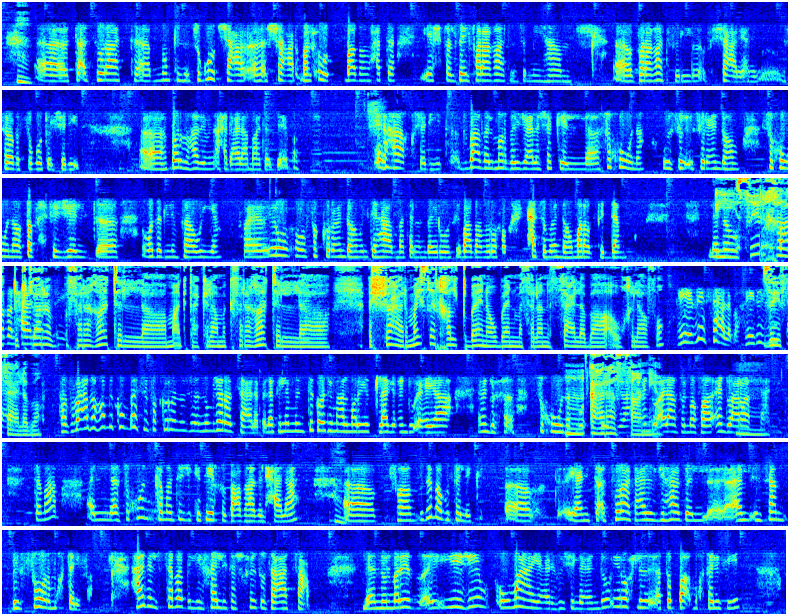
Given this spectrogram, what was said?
آه تأثرات آه ممكن سقوط شعر آه الشعر ملحوظ. بعضهم حتى يحصل زي الفراغات نسميها آه فراغات في الشعر يعني بسبب السقوط الشديد. آه برضو هذه من أحد علامات الذئبه إرهاق شديد. بعض المرضى يجي على شكل سخونة ويصير عندهم سخونة وطفح في الجلد آه، غدد لمفاويه فيروحوا يفكروا عندهم التهاب مثلا فيروسي بعضهم يروحوا يحسبوا عندهم مرض في الدم. يصير خلط دكتورة فراغات ما أقطع كلامك فراغات الشعر ما يصير خلط بينه وبين مثلا الثعلبة أو خلافه؟ هي زي الثعلبة هي زي, زي الثعلبة. فبعضهم يكون بس يفكرون انه مجرد ثعلبة لكن لما تقعدي مع المريض تلاقي عنده إعياء عنده سخونة أعراض ثانية. عنده آلام في المفاصل عنده أعراض ثانية. تمام؟ السخون كمان تيجي كثير في بعض هذه الحالات. آه فزي ما قلت لك آه يعني تأثرات على الجهاز على الإنسان بصور مختلفة. هذا السبب اللي يخلي تشخيصه ساعات صعب. لأنه المريض يجي وما يعرف إيش اللي عنده يروح لأطباء مختلفين.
